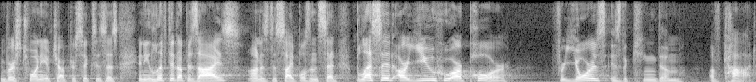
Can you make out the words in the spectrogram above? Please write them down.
In verse 20 of chapter 6, it says, And he lifted up his eyes on his disciples and said, Blessed are you who are poor, for yours is the kingdom of God.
